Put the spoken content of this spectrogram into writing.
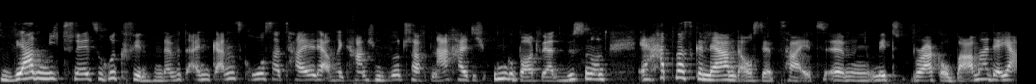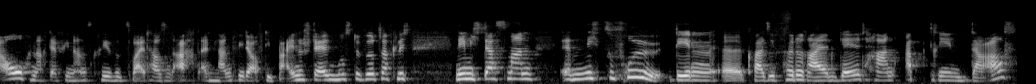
werden nicht schnell zurückfinden. Da wird ein ganz großer Teil der amerikanischen Wirtschaft nachhaltig umgebaut werden müssen. Und er hat was gelernt aus der Zeit ähm, mit Barack Obama, der ja auch nach der Finanzkrise 2008 ein Land wieder auf die Beine stellen musste wirtschaftlich nämlich dass man nicht zu früh den äh, quasi föderalen Geldhahn abdrehen darf.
